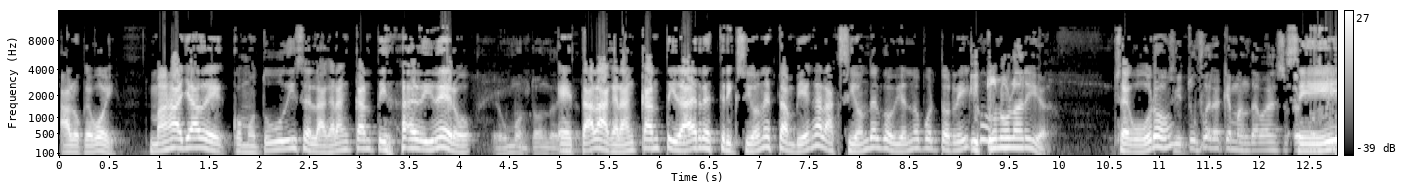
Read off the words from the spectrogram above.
a lo que voy, más allá de, como tú dices, la gran cantidad de dinero, Es un montón de dinero. está la gran cantidad de restricciones también a la acción del gobierno de Puerto Rico. ¿Y tú no lo harías? Seguro. Si tú fueras que mandabas eso. Sí,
